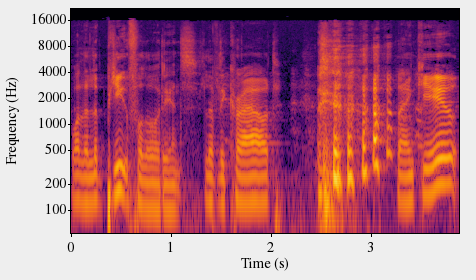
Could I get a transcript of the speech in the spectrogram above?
What a lo- beautiful audience. Lovely crowd. Thank you.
